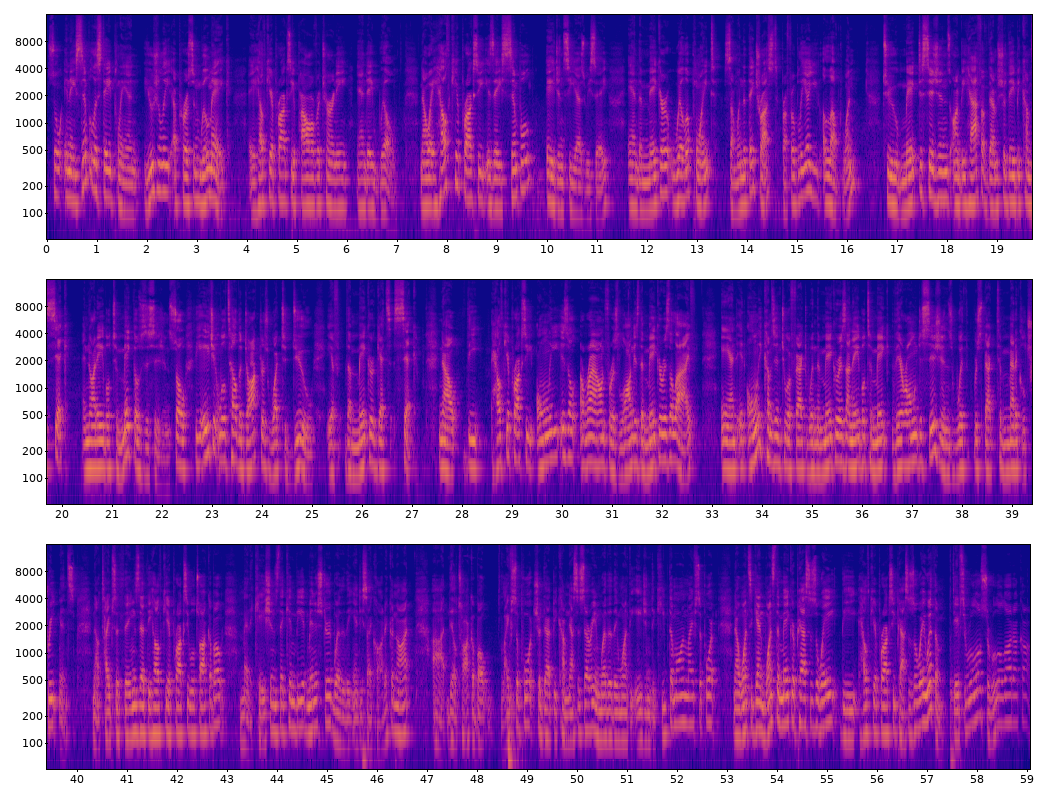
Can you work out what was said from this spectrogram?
So in a simple estate plan, usually a person will make a healthcare proxy, a power of attorney, and a will. Now a healthcare proxy is a simple agency, as we say, and the maker will appoint someone that they trust, preferably a, a loved one, to make decisions on behalf of them should they become sick and not able to make those decisions. So the agent will tell the doctors what to do if the maker gets sick. Now, the healthcare proxy only is around for as long as the maker is alive and it only comes into effect when the maker is unable to make their own decisions with respect to medical treatments. Now, types of things that the healthcare proxy will talk about, medications that can be administered, whether they're antipsychotic or not. Uh, they'll talk about life support, should that become necessary, and whether they want the agent to keep them on life support. Now, once again, once the maker passes away, the healthcare proxy passes away with them. Dave Ceruolo, CeruoloLaw.com.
